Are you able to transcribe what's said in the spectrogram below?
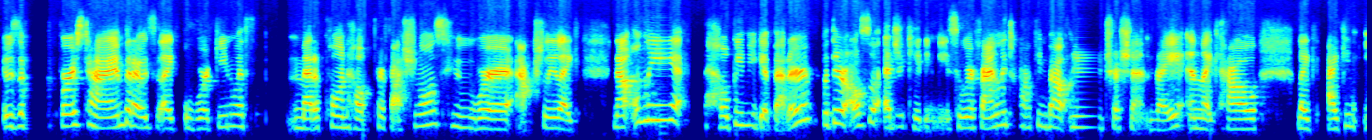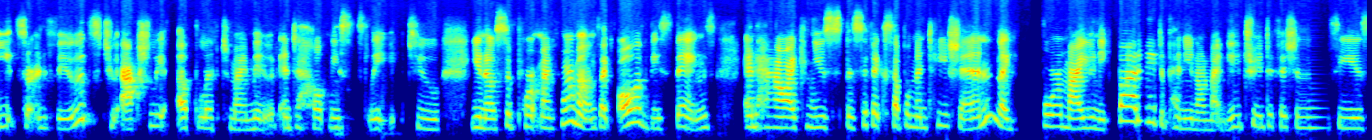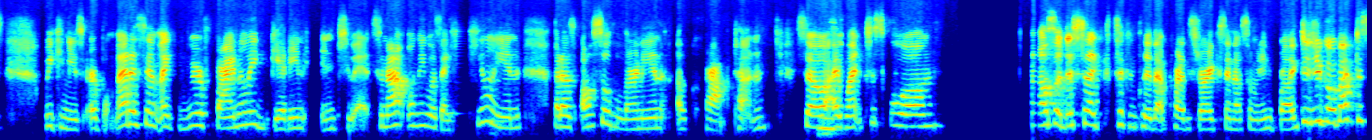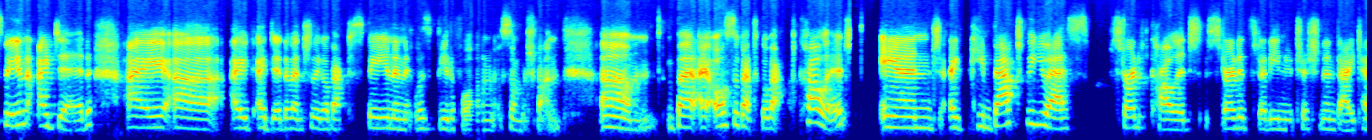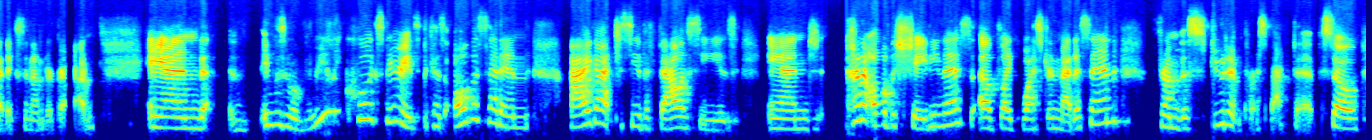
It was the first time that I was like working with medical and health professionals who were actually like not only helping me get better but they're also educating me. So we're finally talking about nutrition right? And like how like i can eat certain foods to actually uplift my mood and to help me sleep to you know support my hormones like all of these things and how i can use specific supplementation like for my unique body, depending on my nutrient deficiencies. We can use herbal medicine. Like we're finally getting into it. So not only was I healing, but I was also learning a crap ton. So mm-hmm. I went to school also just to, like to conclude that part of the story because i know so many people are like did you go back to spain i did i uh I, I did eventually go back to spain and it was beautiful and it was so much fun um but i also got to go back to college and i came back to the us started college, started studying nutrition and dietetics in undergrad. And it was a really cool experience because all of a sudden I got to see the fallacies and kind of all the shadiness of like Western medicine from the student perspective. So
